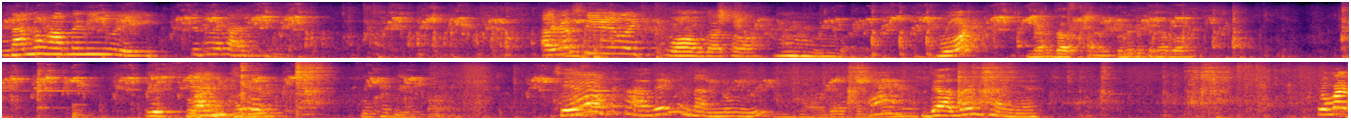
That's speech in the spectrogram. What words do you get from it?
Nanu, how many you? कितने खाए? I guess he ate like 12, that's all. Mm. More? मैं दस खाया तूने कितने खाया एक सूखा दिया सूखा दिया छह सात खा गए मैं नानू ही ज़्यादा ही खाए हैं So my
